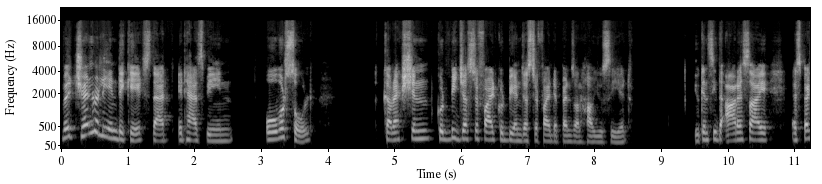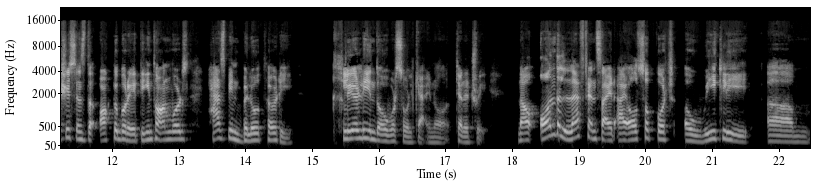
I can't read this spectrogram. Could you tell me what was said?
which generally indicates that it has been oversold. Correction could be justified, could be unjustified, depends on how you see it. You can see the RSI, especially since the October 18th onwards, has been below 30, clearly in the oversold you know, territory. Now, on the left hand side, I also put a weekly um,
